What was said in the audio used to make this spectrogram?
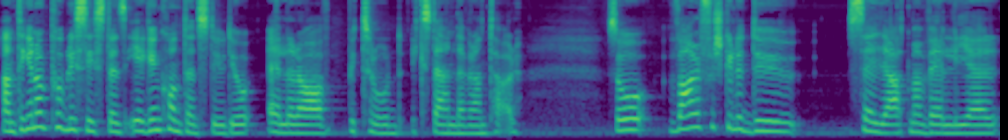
antingen av publicistens egen contentstudio eller av betrodd extern leverantör. Så varför skulle du säga att man väljer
